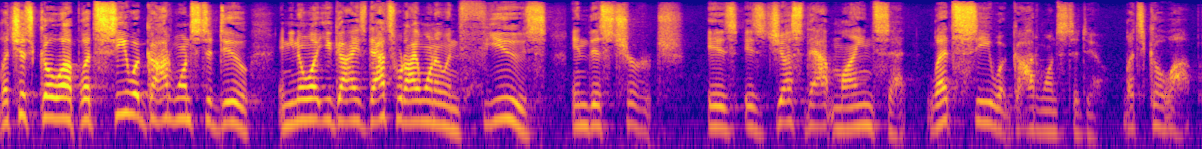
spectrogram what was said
Let's just go up. Let's see what God wants to do. And you know what, you guys? That's what I want to infuse in this church is, is just that mindset. Let's see what God wants to do. Let's go up.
